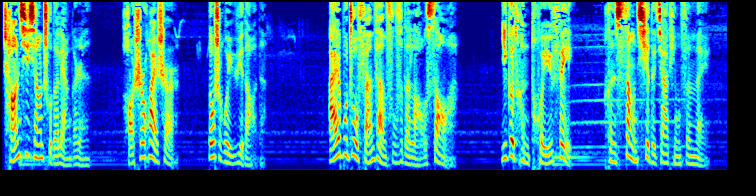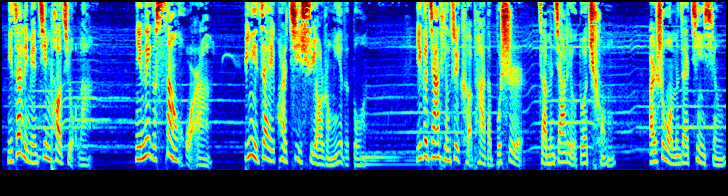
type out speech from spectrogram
长期相处的两个人，好事坏事都是会遇到的，挨不住反反复复的牢骚啊，一个很颓废、很丧气的家庭氛围，你在里面浸泡久了，你那个散伙啊，比你在一块继续要容易得多。一个家庭最可怕的不是咱们家里有多穷，而是我们在进行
